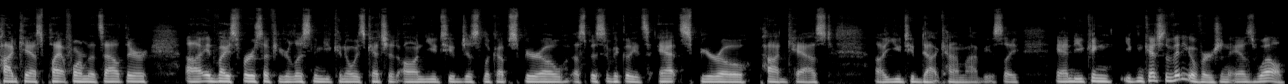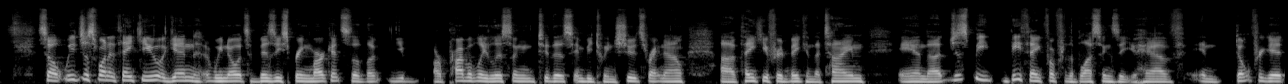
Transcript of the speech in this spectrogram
podcast platform that's out there. Uh, and vice versa, if you're listening, you can always catch it on YouTube. Just look up Spiro. Uh, specifically, it's at Spiro Podcast, uh, YouTube.com, obviously, and you can you can catch the video version as well. So we just want to thank you again. We know it's a busy spring market, so the, you are probably listening to this in between shoots right now. Uh, thank you for making the time, and uh, just be be thankful for the blessings that you have, and don't forget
